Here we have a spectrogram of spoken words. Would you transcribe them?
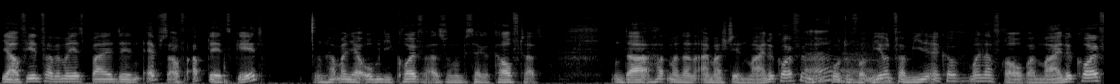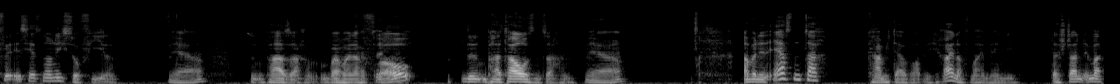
Ja, auf jeden Fall, wenn man jetzt bei den Apps auf Updates geht, dann hat man ja oben die Käufe, also was man bisher gekauft hat. Und da hat man dann einmal stehen meine Käufe mit ah. einem Foto von mir und Familieneinkäufe meiner Frau. Bei meine Käufe ist jetzt noch nicht so viel. Ja. Sind ein paar Sachen. Und bei ja, meiner Frau sind ein paar tausend Sachen. Ja. Aber den ersten Tag kam ich da überhaupt nicht rein auf meinem Handy. Da stand immer,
